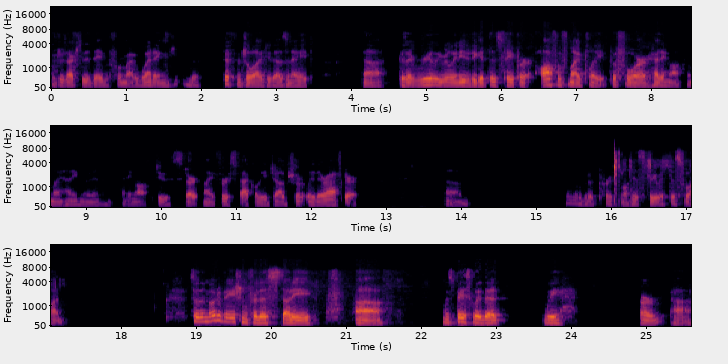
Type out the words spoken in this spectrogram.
which was actually the day before my wedding, the 5th of July 2008, because uh, I really, really needed to get this paper off of my plate before heading off on my honeymoon and heading off to start my first faculty job shortly thereafter. Um, a little bit of personal history with this one. So the motivation for this study uh, was basically that we are uh,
